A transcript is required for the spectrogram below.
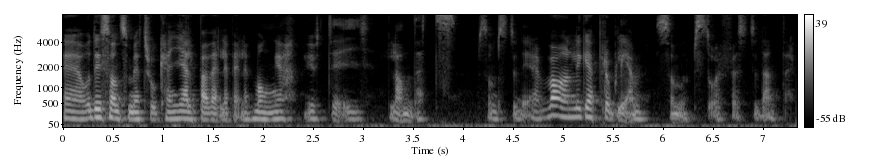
Eh, och det är sånt som jag tror kan hjälpa väldigt, väldigt många ute i landet som studerar vanliga problem som uppstår för studenter.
